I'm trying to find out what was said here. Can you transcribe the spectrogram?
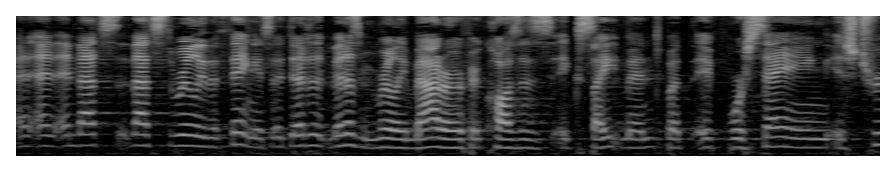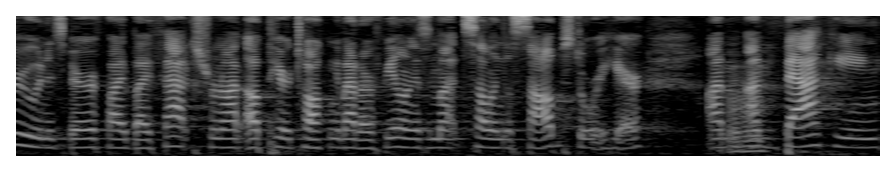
and, and, and that's that's really the thing. Is it doesn't it doesn't really matter if it causes excitement, but if we're saying is true and it's verified by facts, we're not up here talking about our feelings. I'm not telling a sob story here. I'm, mm-hmm. I'm backing.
